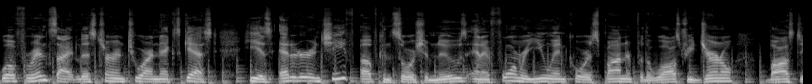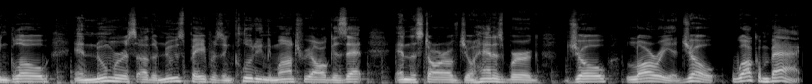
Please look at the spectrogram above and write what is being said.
Well, for insight, let's turn to our next guest. He is editor in chief of Consortium News and a former UN correspondent for the Wall Street Journal, Boston Globe, and numerous other newspapers, including the Montreal Gazette and the Star of Johannesburg, Joe Lauria. Joe, welcome back.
